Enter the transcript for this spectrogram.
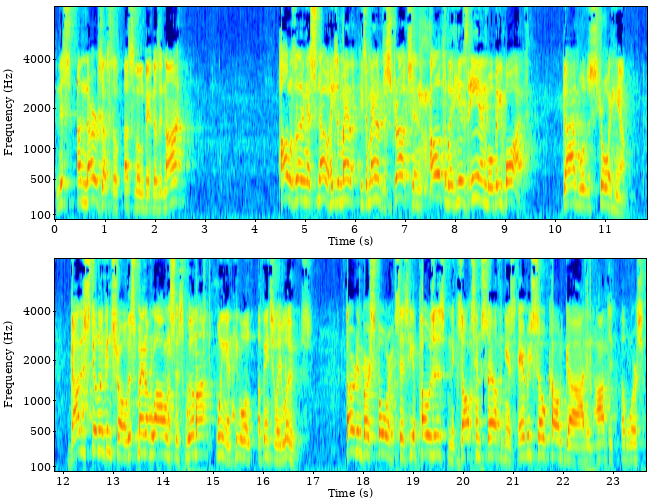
and this unnerves us, us a little bit, does it not? Paul is letting us know he's a man, he's a man of destruction. Ultimately, his end will be what? God will destroy him. God is still in control. This man of lawlessness will not win. He will eventually lose. Third, in verse 4, it says, He opposes and exalts himself against every so called God and object of worship.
